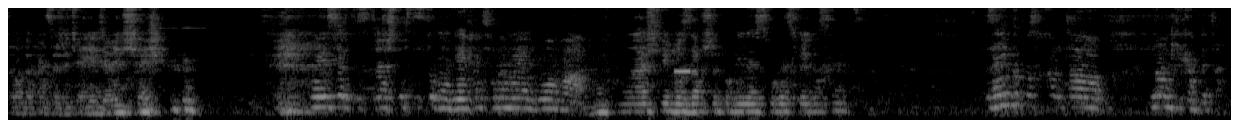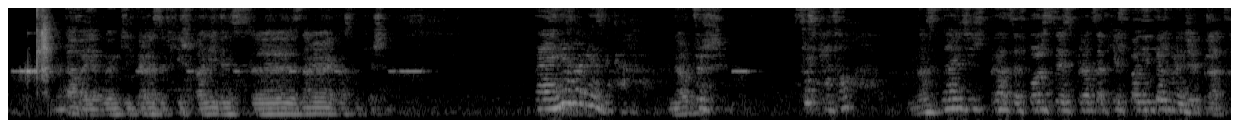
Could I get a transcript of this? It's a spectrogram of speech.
tobą do końca życia i jedziemy dzisiaj. Moje serce strasznie chce z tobą wyjechać, ale moja głowa. No właśnie, bo zawsze powinieneś słuchać swojego serca. Zanim go posłucham, to mam kilka pytań. No dawaj, ja byłem kilka razy w Hiszpanii, więc yy, znam ją jak własną kieszeń. Ale nie znam języka. Nauczysz się. Co z pracą? No znajdziesz pracę. W Polsce jest praca, w Hiszpanii też będzie praca.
